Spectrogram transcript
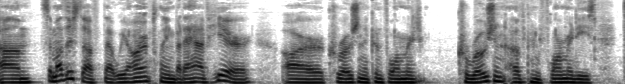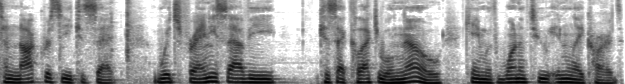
Um, some other stuff that we aren't playing, but I have here are corrosion of conformity, corrosion of conformities Technocracy cassette, which for any savvy cassette collector will know came with one of two inlay cards.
